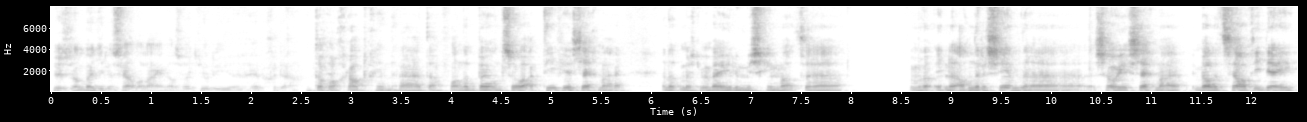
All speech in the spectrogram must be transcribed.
dus wel een beetje dezelfde lijn als wat jullie eh, hebben gedaan. Toch wel grappig inderdaad, daarvan dat bij ons zo actief is, zeg maar. En dat bij jullie misschien wat eh, in een andere zin eh, zo is, zeg maar. Wel hetzelfde idee,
